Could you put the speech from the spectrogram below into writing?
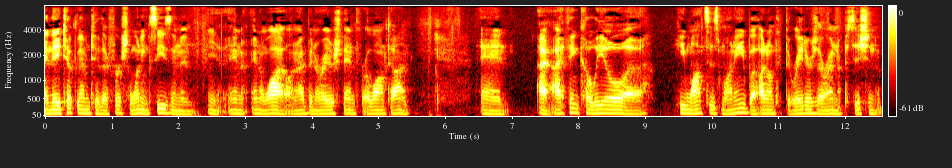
and they took them to their first winning season in in in a while. And I've been a Raiders fan for a long time, and I I think Khalil uh, he wants his money, but I don't think the Raiders are in a position to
